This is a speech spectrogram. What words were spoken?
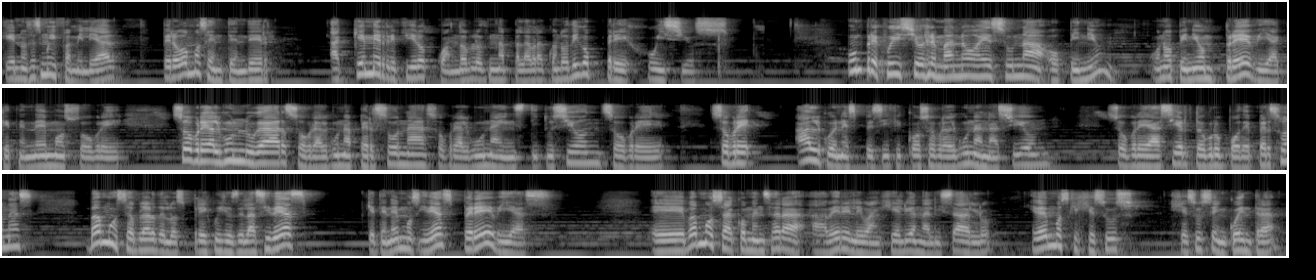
que nos es muy familiar, pero vamos a entender a qué me refiero cuando hablo de una palabra, cuando digo prejuicios. Un prejuicio, hermano, es una opinión, una opinión previa que tenemos sobre sobre algún lugar, sobre alguna persona, sobre alguna institución, sobre, sobre algo en específico, sobre alguna nación, sobre a cierto grupo de personas, vamos a hablar de los prejuicios, de las ideas que tenemos, ideas previas. Eh, vamos a comenzar a, a, ver el Evangelio, a analizarlo, y vemos que Jesús, Jesús se encuentra,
